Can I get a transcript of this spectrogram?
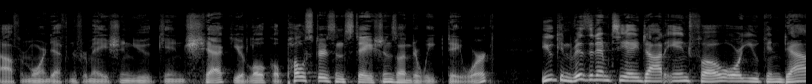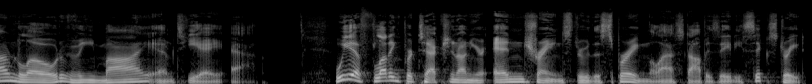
Uh, for more in-depth information, you can check your local posters and stations under weekday work. You can visit MTA.info or you can download the My MTA app. We have flooding protection on your N trains through the spring. The last stop is 86th Street.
